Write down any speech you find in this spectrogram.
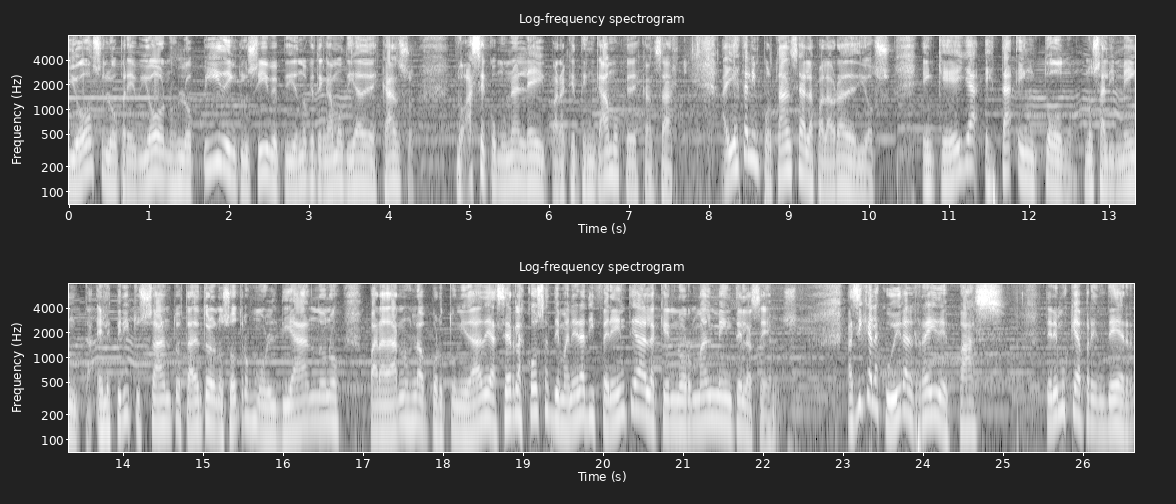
Dios lo previó, nos lo pide inclusive pidiendo que tengamos días de descanso. Lo hace como una ley para que tengamos que descansar. Ahí está la importancia de la palabra de Dios, en que ella está en todo, nos alimenta. El Espíritu Santo está dentro de nosotros moldeándonos para darnos la oportunidad de hacer las cosas de manera diferente a la que normalmente la hacemos. Así que al acudir al Rey de paz, tenemos que aprender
